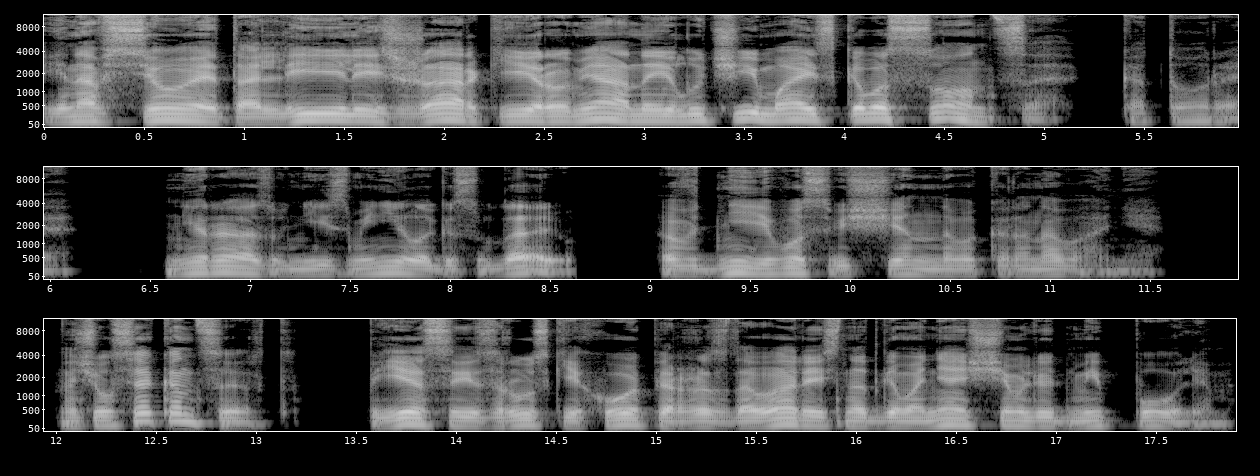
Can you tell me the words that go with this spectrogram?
И на все это лились жаркие румяные лучи майского солнца, которое ни разу не изменило государю в дни его священного коронования. Начался концерт. Пьесы из русских опер раздавались над гомонящим людьми полем.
